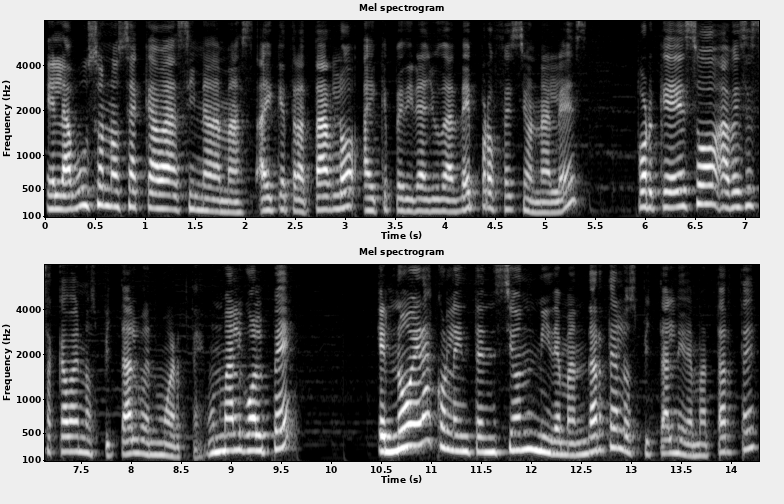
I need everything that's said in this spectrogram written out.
El abuso no se acaba así nada más. Hay que tratarlo, hay que pedir ayuda de profesionales, porque eso a veces acaba en hospital o en muerte. Un mal golpe que no era con la intención ni de mandarte al hospital ni de matarte,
